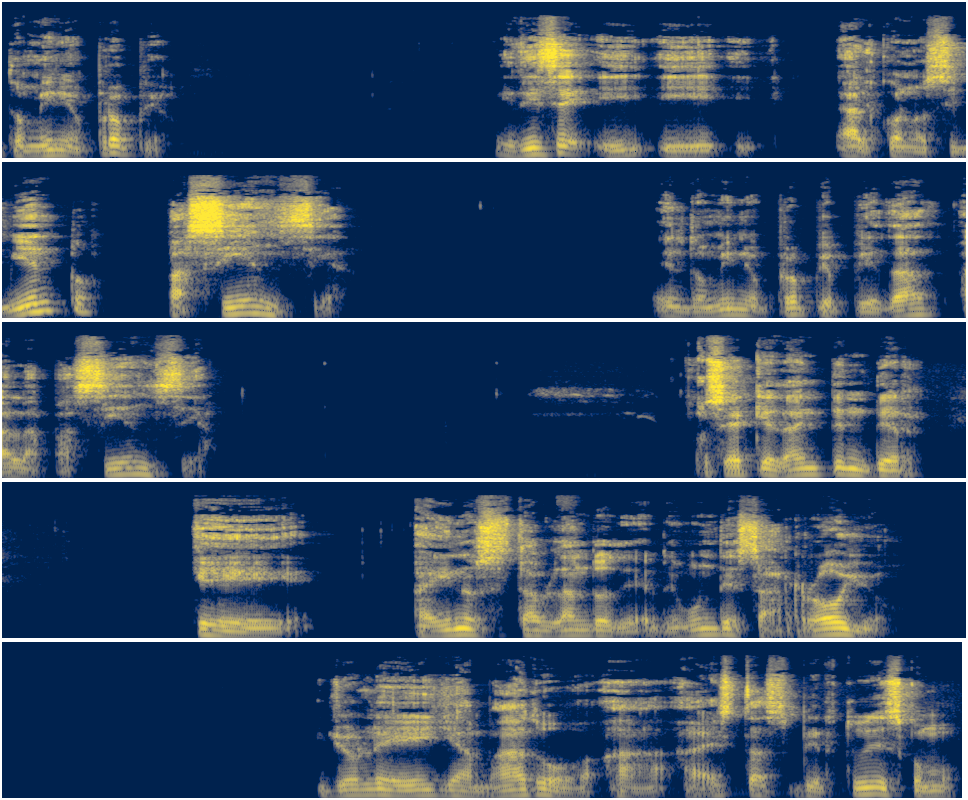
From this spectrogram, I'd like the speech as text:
Dominio propio. Y dice, y, al conocimiento, paciencia. El dominio propio, piedad a la paciencia. O sea que da a entender que ahí nos está hablando de un desarrollo yo le he llamado a, estas virtudes como,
